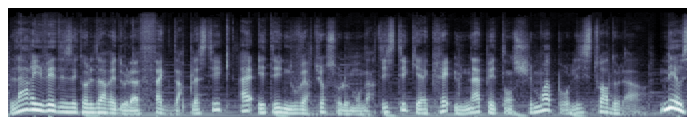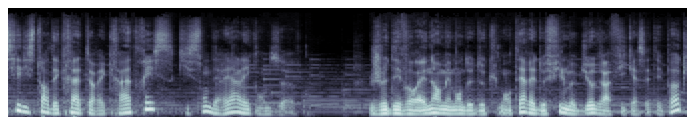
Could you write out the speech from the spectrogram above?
L'arrivée des écoles d'art et de la fac d'art plastique a été une ouverture sur le monde artistique et a créé une appétence chez moi pour l'histoire de l'art, mais aussi l'histoire des créateurs et créatrices qui sont derrière les grandes œuvres. Je dévorais énormément de documentaires et de films biographiques à cette époque,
